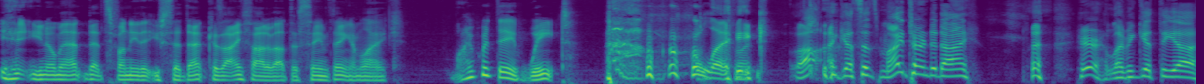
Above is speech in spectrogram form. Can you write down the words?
You know, Matt, that's funny that you said that because I thought about the same thing. I'm like, why would they wait? like, well, I guess it's my turn to die. Here, let me get the uh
